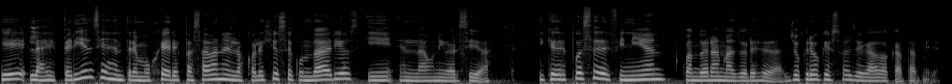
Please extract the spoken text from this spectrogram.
que las experiencias entre mujeres pasaban en los colegios secundarios y en la universidad y que después se definían cuando eran mayores de edad. Yo creo que eso ha llegado acá también.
